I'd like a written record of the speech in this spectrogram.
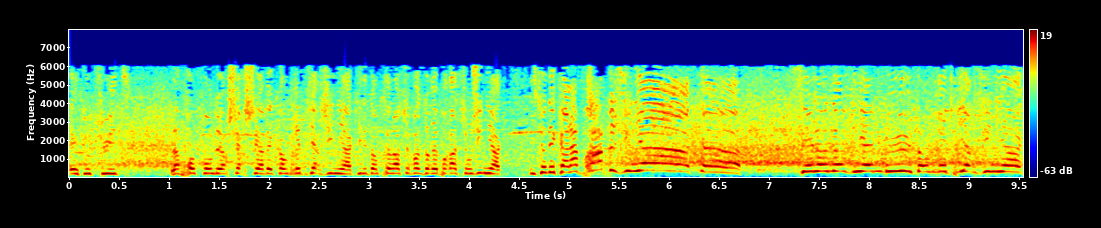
Et tout de suite, la profondeur cherchée avec André-Pierre Gignac. Il est entré dans la surface de réparation. Gignac, il se décale. La frappe de Gignac C'est le neuvième but d'André-Pierre Gignac.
